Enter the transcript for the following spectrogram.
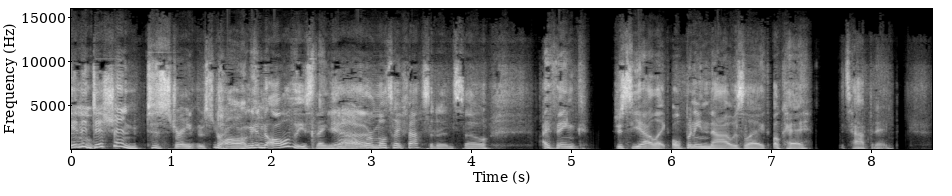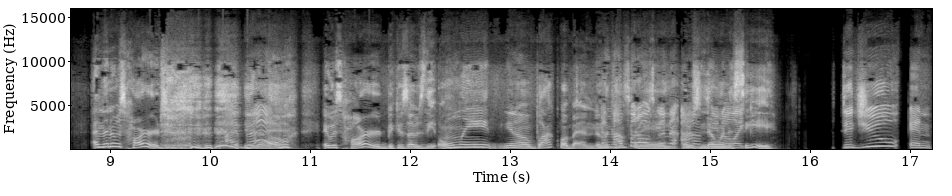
in addition to straight, strong and all of these things, you know, we're multifaceted. So I think just, yeah, like opening that was like, okay, it's happening. And then it was hard. I you know, it was hard because I was the only, you know, black woman in And the that's what I was company. gonna There was no you one know, to like- see. Did you and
